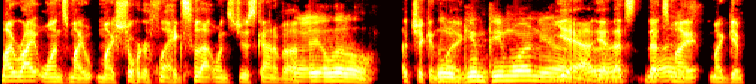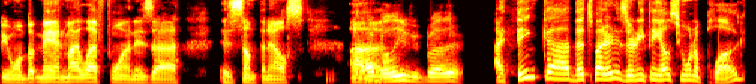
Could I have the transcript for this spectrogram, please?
My right one's my my shorter leg, so that one's just kind of a, a little a chicken little leg. gimpy one, yeah. yeah, yeah, alright, that's that's my nice. my gimpy one. But man, my left one is uh is something else. I Uh, believe you, brother. I think uh, that's about it. Is there anything else you want to plug?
